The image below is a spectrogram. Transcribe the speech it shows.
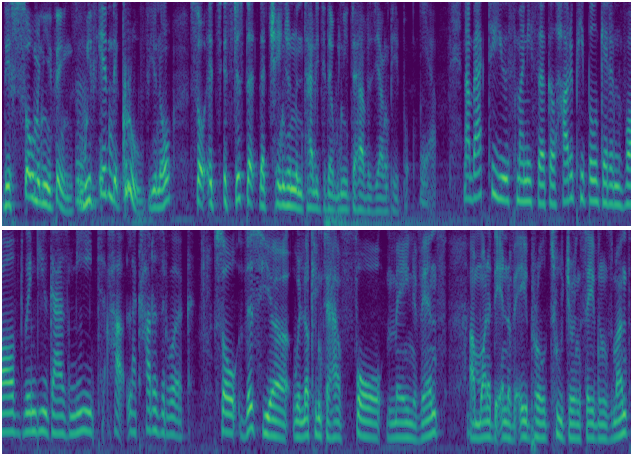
There's so many things mm. within the groove, you know. So it's it's just that that change in mentality that we need to have as young people. Yeah. Now back to Youth Money Circle. How do people get involved? When do you guys meet? How like how does it work? So this year we're looking to have four main events. Um, one at the end of April, two during Savings Month,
